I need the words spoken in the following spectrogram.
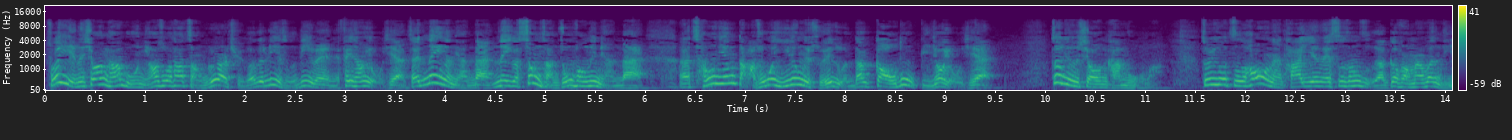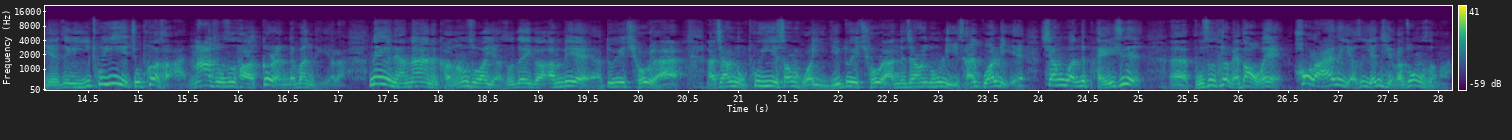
所以呢，肖恩坎普，你要说他整个取得的历史地位呢，非常有限。在那个年代，那个盛产中锋的年代，呃，曾经打出过一定的水准，但高度比较有限，这就是肖恩坎普嘛。所以说之后呢，他因为私生子啊各方面问题，这个一退役就破产，那就是他个人的问题了。那个年代呢，可能说也是这个 NBA 啊，对于球员啊这样一种退役生活以及对球员的这样一种理财管理相关的培训，呃，不是特别到位。后来呢，也是引起了重视嘛，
